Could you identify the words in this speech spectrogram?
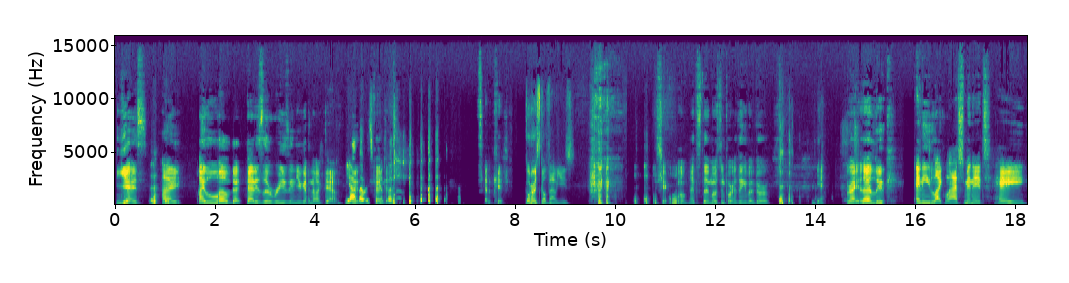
Yes, I I love that. That is the reason you got knocked down. yeah, It- that was fantastic. of funny. so good. Goro's got values. sure. Well, that's the most important thing about Goro. Yeah. Right, uh, Luke. Any like last minute? Hey,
